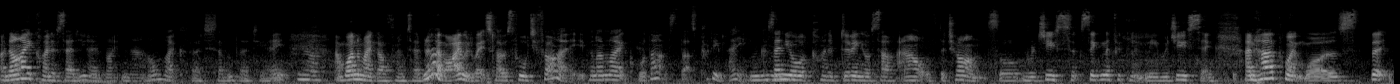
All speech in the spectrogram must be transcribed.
And I kind of said, you know, like now, like 37, 38. Yeah. And one of my girlfriends said, "No, I would wait till I was 45." And I'm like, "Well, that's that's pretty late because then you're kind of doing yourself out of the chance or reduce significantly reducing." And her point was, "But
